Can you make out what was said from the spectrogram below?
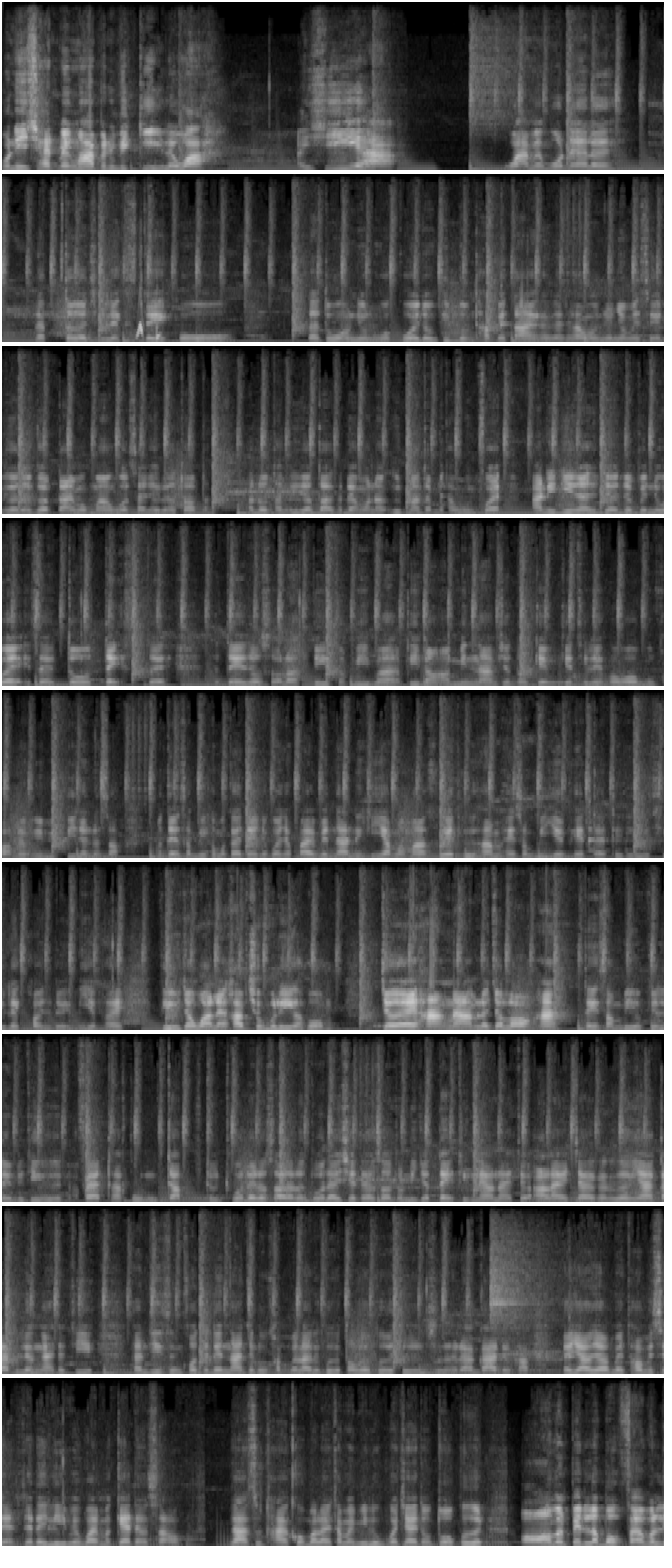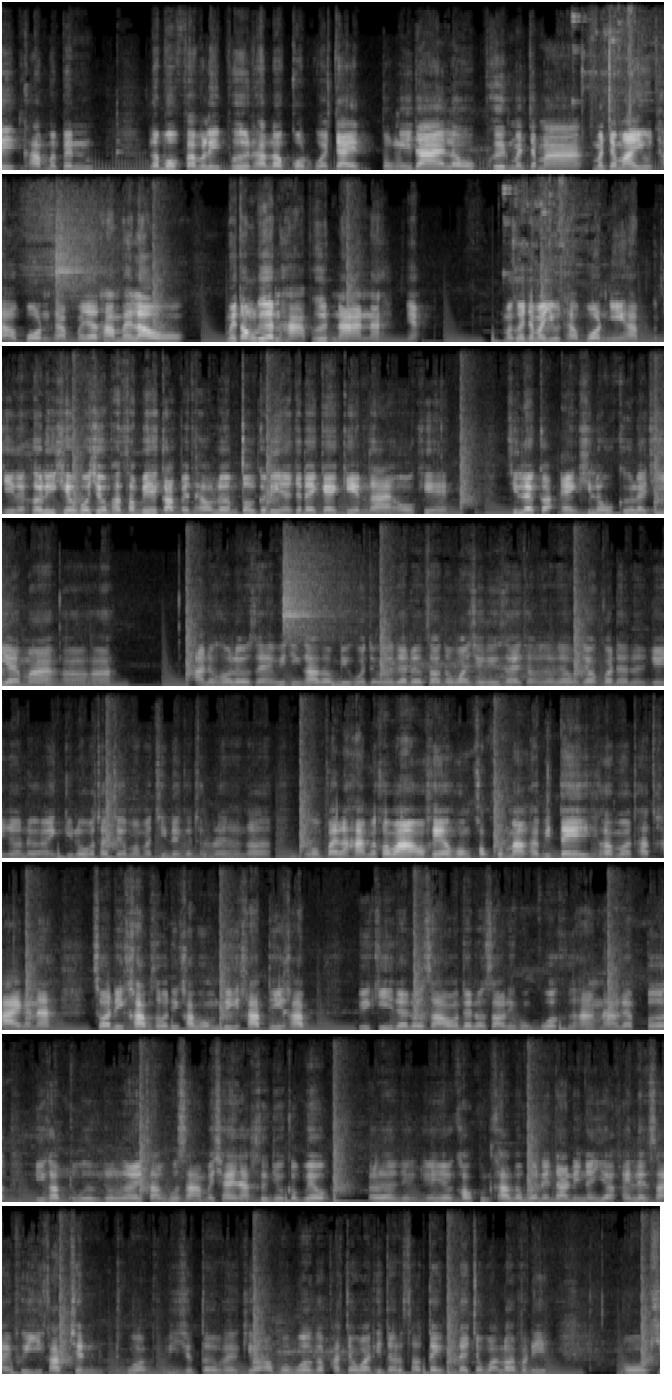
วันนี้แชทแม่งมาเป็นวิกิเลยว่ะ ไอ้เชี่ยหวานไม่หมดแน่เลยแรปเตอร์ทีเล็กสเตโก แต่ตัวของยนหัวกลวยโดนพิษบึ้มทับไปตายครับถ้ามันยังไม่เสียเลือดเกือบตายมากๆหัวไส้จะเลือดตอบถ้าโดนทับที่จะตายแสดงว่าน่าอึดมากแต่ไม่เท่าหุ่นกลวยอ่านดีๆนะเดี๋ยวเดี๋ยวเป็นด้วยเซโตเตสเลยสเตโตโซลัสตี้สัพี่มากพี่ต้องเอามินหนามเชื่อมตัวเกมเกียรติเล็กเพราะว่าบุคความเร็ว MVP ดันเดอร์สองมันเตะซอมบี้เข้ามาใกล้เตะจนกว่าจะไปเป็นด่านหนึ่งที่ยากมากๆคือคือห้ามให้ซอมบี้เหยียบเพจแต่ที่ทีเล็กคอยจะเหยียบให้พี่อยู่จังหวัดอะไรครับชลบุรีครับผมเจอไอ้หางหนามแล้วจะร้องฮะเตะซอมบี้เปลี่ยนเลนไปที่อื่นแฟดถ้าคุณจับจุดทั่วไดโนเสาร์แต่ละตัวได้เช่นไดโนเสาร์ตัวนี้จะเตะถึงแนวไหนเจออะไรจะกับเรื่องยากกลายเป็นเรื่องง่ายทันทีทันทีซึ่งคนที่เล่นนานจะรู้ครับเวลาฟื้นต้องเลือกพื้นสื่อสื่อสถานการณ์ด้วยครับแต่ยาวๆไปท่อพิเศษจะได้รีบไวๆมาแก้ไดโนเสาร์ด่านสุดท้ายควบอะไรทำไมมีรูปหัวใจตรงตัวพืชอ๋อมันเป็นระบบแฟเวอริตครับมันเป็นระบบแฟเวอริตพืชครับเรากดหัวใจตรงนี้ได้ แล้วพืชมันจะมามันจะมาอยู่แถวบนครับ มันจะทำให้เราไม่ต้องเลื่อนหาพืชนานนะเนี่ยมันก็จะมาอยู่แถวบนนี้ครับเมื่อกี้เลยเฮอริเคียวก็ช่วยพัสซอมบี้กลับไปแถวเริ่มต้นก็ดีนะจะได้แก้เกมได้โอเคทีแรกกับแองคิโลคืออะไรที่แย่มากอ่าฮะ อ่านด้วยความเร็วแสงวิธีฆ่าซองมีหัวจะเออจะเดินสาวต้องวางเชอรี่ใส่ทำแล้วย่อกว่าแต่เดี๋ยวเดี๋ยวแองคิโลถ้าเจอมันมาทีแรกก็จะเดินผมไปแล้วฮะไม่ค่อยว่างโอเคครับผมขอบคุณมากครับพี่เต้ที่เข้ามาทักทายกันนะสวัสดีครับสวัสดีครับผมดีครับดีครับวิกิไดโนเสาร์ไดโนเสาร์ที่ผมกลัวคือหางหนาวแรปเปอร์พี่ครับทุกตัวไหนสามคูสามไม่ใช่นะขึ้นอยู่กับเวลเออขอบคุณครับระเบิดในด่านนี้นะอยากให้เล่นสายฟรีครับเช่นถั่ววีชูเตอร์ไฟเขียวอัพเวอร์กับพัชจังหวะที่ไดโนเสาร์เตะมันได้จังหวะลอยพอดีโอเค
